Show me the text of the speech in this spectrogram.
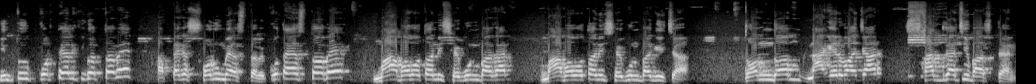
কিন্তু করতে গেলে কি করতে হবে? আপনাকে শোরুমে আসতে হবে। কোথায় আসতে হবে? মা ভবতানী সেগুন বাগান মা ভবতানী সেগুন বাগিচা দমদম নাগের বাজার সাতগাছি বাস স্ট্যান্ড।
